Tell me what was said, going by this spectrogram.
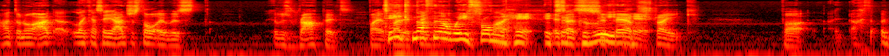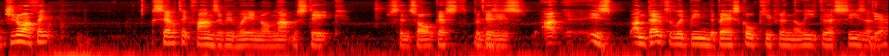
I don't know. I like I say, I just thought it was it was rapid. By, by Take time nothing away from the hit. It's, It's, a, a, great superb hit. strike, but I, I, do you know? I think Celtic fans have been waiting on that mistake since August because he's I, he's undoubtedly been the best goalkeeper in the league this season. Yeah.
